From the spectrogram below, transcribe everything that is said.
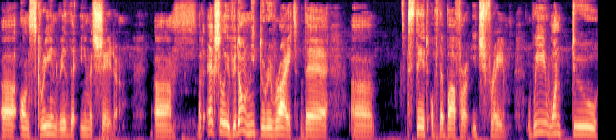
uh, on screen with the image shader. Uh, but actually we don't need to rewrite the uh, state of the buffer each frame. We want to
